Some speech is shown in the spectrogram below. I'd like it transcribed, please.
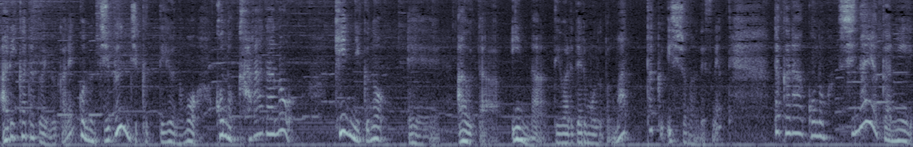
在り方というかねこの自分軸っていうのもこの体の筋肉の、えー、アウターインナーって言われてるものと全く一緒なんですね。だからこのしなやかに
